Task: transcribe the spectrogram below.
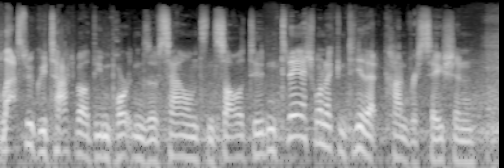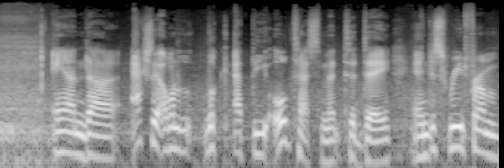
Last week we talked about the importance of silence and solitude, and today I just want to continue that conversation. And uh, actually, I want to look at the Old Testament today and just read from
